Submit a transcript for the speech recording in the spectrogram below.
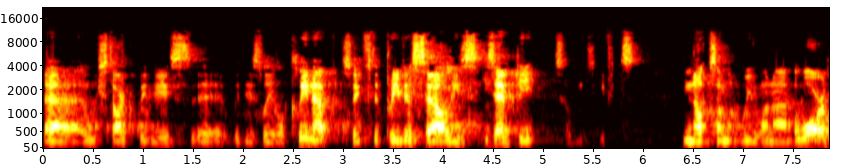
uh, we start with this uh, with this little cleanup. So if the previous cell is is empty, so if it's not someone we want to award,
